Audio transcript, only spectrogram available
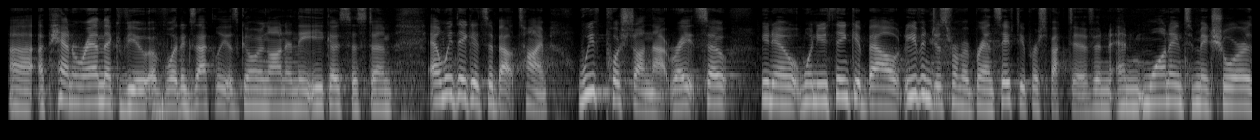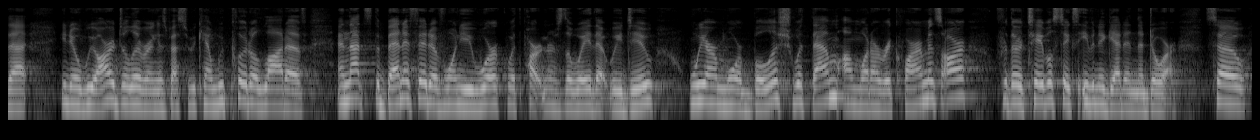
uh, a panoramic view of what exactly is going on in the ecosystem. And we think it's about time we've pushed on that, right? So, you know, when you think about even just from a brand safety perspective and, and wanting to make sure that, you know, we are delivering as best we can, we put a lot of, and that's the benefit of when you work with partners the way that we do. We are more bullish with them on what our requirements are for their table stakes even to get in the door. So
